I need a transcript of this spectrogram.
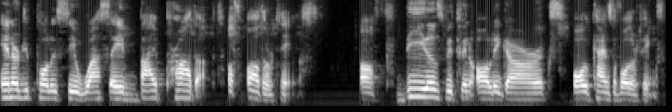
energy policy was a byproduct of other things, of deals between oligarchs, all kinds of other things.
